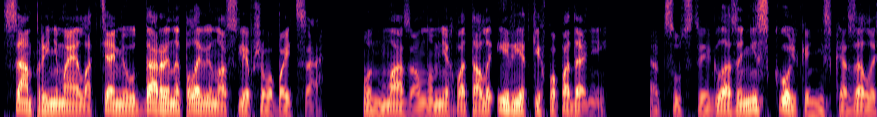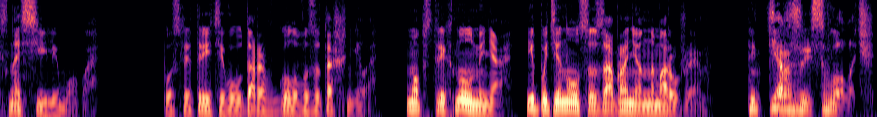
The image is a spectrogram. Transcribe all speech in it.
сам принимая локтями удары наполовину ослепшего бойца. Он мазал, но мне хватало и редких попаданий. Отсутствие глаза нисколько не сказалось на силе моба. После третьего удара в голову затошнило. Моб стряхнул меня и потянулся за оброненным оружием. «Держи, сволочь!»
